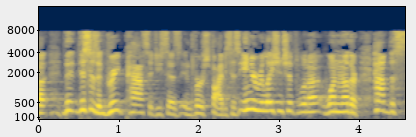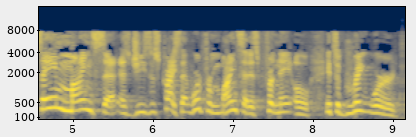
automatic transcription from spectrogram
Uh, th- this is a great passage, he says in verse 5. He says, In your relationships with one another, have the same mindset as Jesus Christ. That word for mindset is phroneo. It's a great word.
